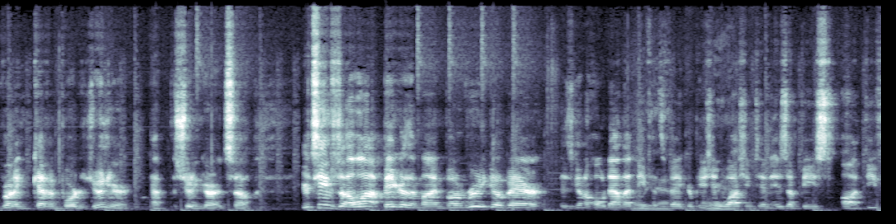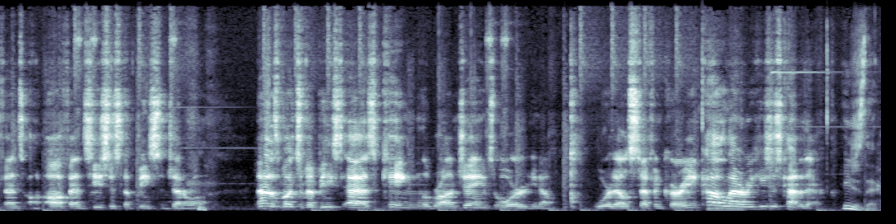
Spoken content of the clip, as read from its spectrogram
running Kevin Porter Jr. at the shooting guard. So your team's a lot bigger than mine. But Rudy Gobert is going to hold down that Oh, defensive yeah. anchor. PJ Oh, yeah. Washington is a beast on defense, on offense. He's just a beast in general. Not as much of a beast as King LeBron James or you know Wardell Stephen Curry. And Kyle Oh, Lowry, he's just kind of there. He's there.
